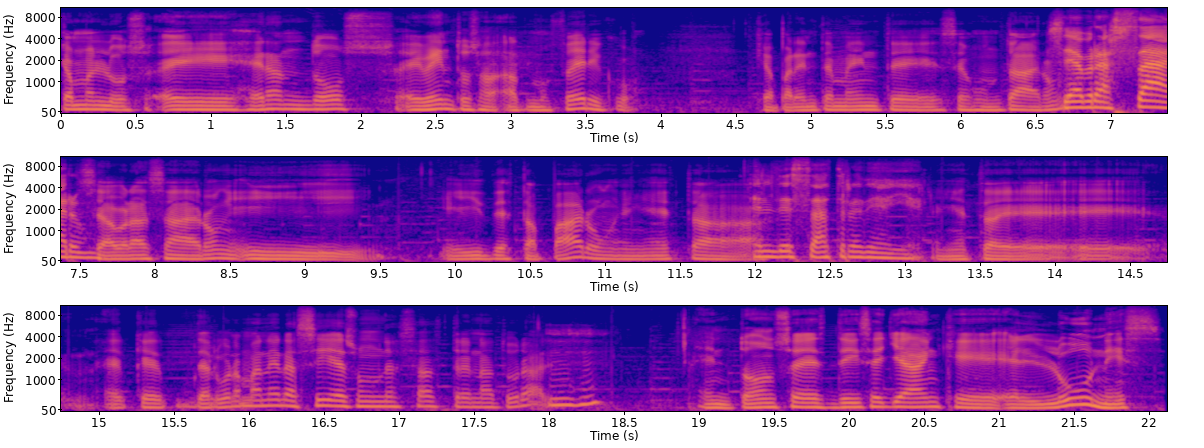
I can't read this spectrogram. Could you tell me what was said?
Carmen Luz, eh, eran dos eventos atmosféricos que aparentemente se juntaron. Se abrazaron. Se abrazaron y, y destaparon en esta... El desastre de ayer. En esta... eh, eh, que de alguna manera sí es un desastre natural. Entonces dice Jan que el lunes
